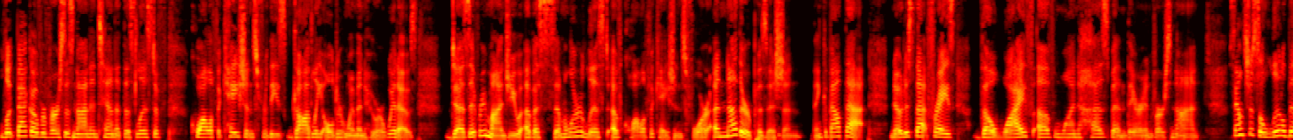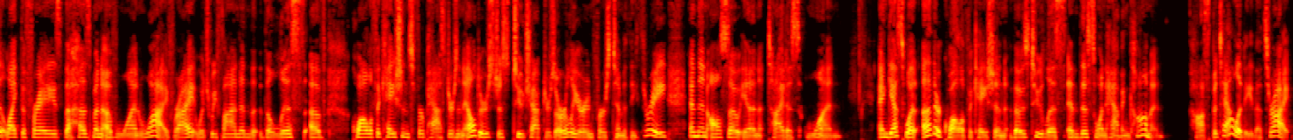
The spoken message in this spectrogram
Look back over verses 9 and 10 at this list of qualifications for these godly older women who are widows. Does it remind you of a similar list of qualifications for another position? Think about that. Notice that phrase, the wife of one husband there in verse 9. Sounds just a little bit like the phrase, the husband of one wife, right? Which we find in the, the lists of qualifications for pastors and elders just two chapters earlier in 1 Timothy 3, and then also in Titus 1. And guess what other qualification those two lists and this one have in common? Hospitality. That's right.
